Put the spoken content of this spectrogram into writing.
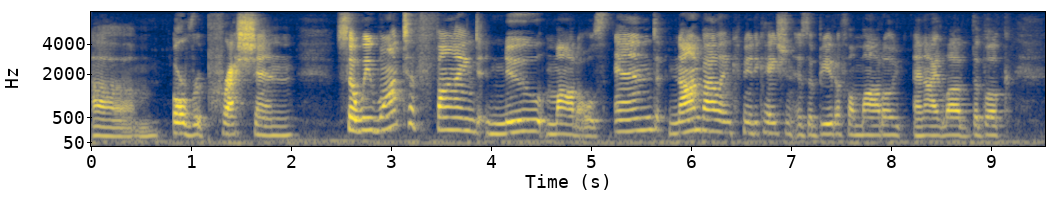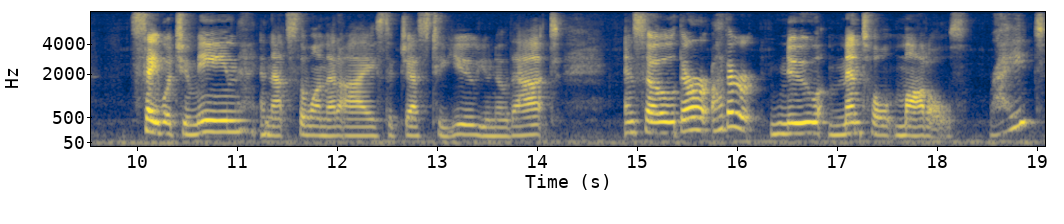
um, or repression. So we want to find new models, and nonviolent communication is a beautiful model, and I love the book say what you mean, and that's the one that I suggest to you. You know that. And so there are other new mental models, right?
